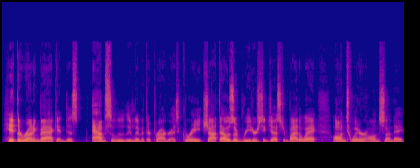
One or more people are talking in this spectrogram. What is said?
hit the running back, and just absolutely limit their progress. Great shot. That was a reader suggestion, by the way, on Twitter on Sunday.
